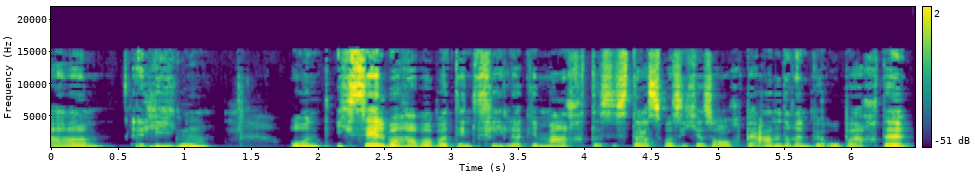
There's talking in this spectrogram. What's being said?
äh, liegen. Und ich selber habe aber den Fehler gemacht, das ist das, was ich also auch bei anderen beobachte,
